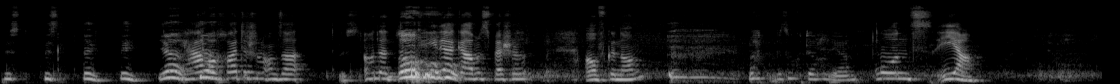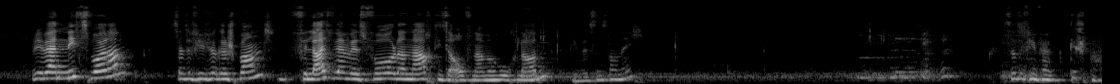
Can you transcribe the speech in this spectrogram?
Mist, Mist, nein, nein. Ja, Wir haben ja. auch heute schon unser Mist. 100 Oh. Wiedergaben-Special aufgenommen. Mach, versuch doch, ja. Und ja. Wir werden nicht spoilern. Seid auf jeden Fall gespannt. Vielleicht werden wir es vor oder nach dieser Aufnahme hochladen. Wir wissen es noch nicht. Seid auf jeden Fall gespannt.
